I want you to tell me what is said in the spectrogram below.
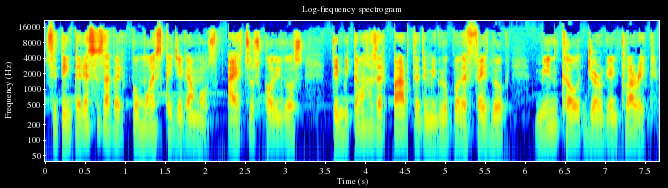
Si te interesa saber cómo es que llegamos a estos códigos, te invitamos a ser parte de mi grupo de Facebook Min Code Jorgen Clarick.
